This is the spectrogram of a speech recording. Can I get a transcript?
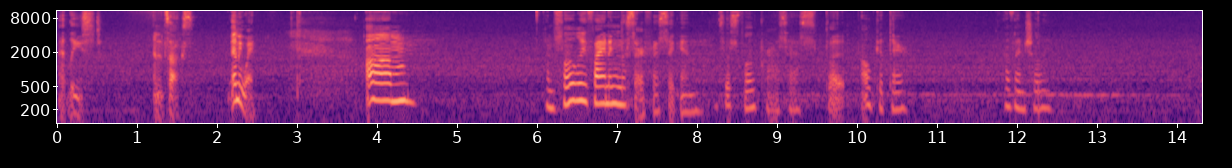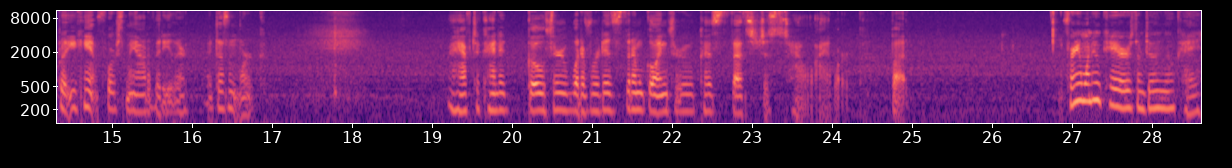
At least. And it sucks. Anyway. Um I'm slowly finding the surface again. It's a slow process, but I'll get there eventually. But you can't force me out of it either. It doesn't work. I have to kind of go through whatever it is that I'm going through because that's just how I work. For anyone who cares, I'm doing okay.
